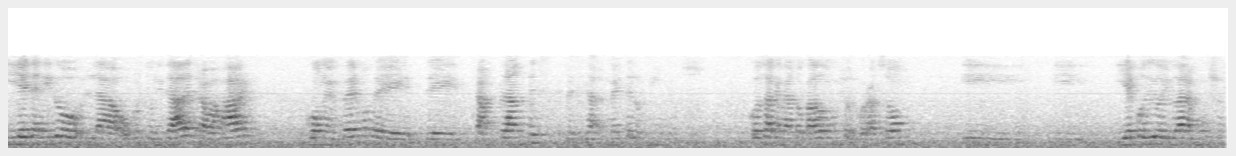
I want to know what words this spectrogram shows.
Y he tenido la oportunidad de trabajar con enfermos de, de trasplantes, especialmente los niños, cosa que me ha tocado mucho el corazón y, y he podido ayudar a muchos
